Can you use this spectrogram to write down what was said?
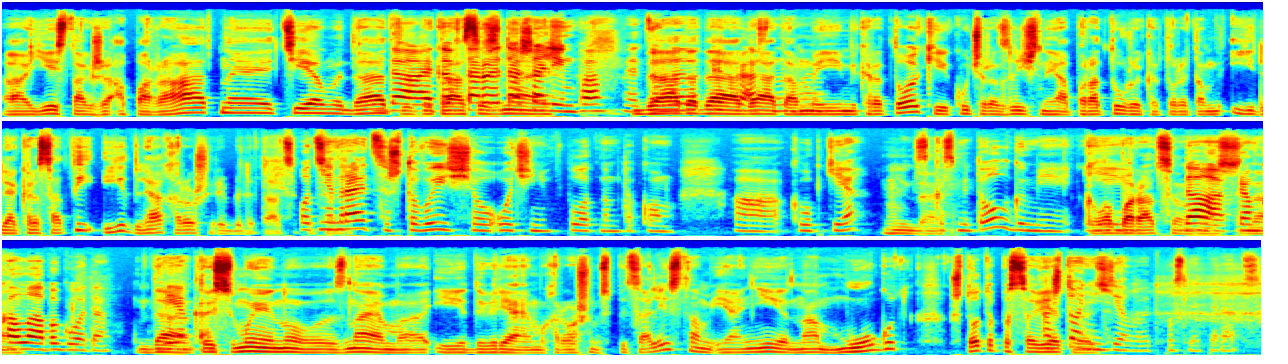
а, есть также аппаратные темы, да, да ты это второй знаешь. этаж Олимпа. Это да, да, да, да, там и микротоки, и куча различной аппаратуры, которые там и для красоты, и для хорошей реабилитации. Вот мне нравится, что вы еще очень в плотном таком а, клубке да. с косметологами. Коллаборация и, у да, нас. Прям да, прям коллаба года. Да, века. то есть мы ну, знаем а, и доверяем хорошим специалистам, и они нам могут что-то посоветовать. А что они делают после операции?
